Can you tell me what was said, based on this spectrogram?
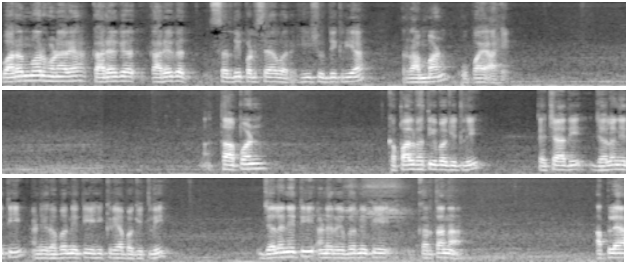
वारंवार होणाऱ्या कार्यग कार्यगत सर्दी पडस्यावर ही शुद्धिक्रिया रामबाण उपाय आहे. आता आपण कपालभाती बघितली त्याच्या आधी जलनेती आणि रबरनीती ही क्रिया बघितली. जलनेती आणि रबरनीती करताना आपल्या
